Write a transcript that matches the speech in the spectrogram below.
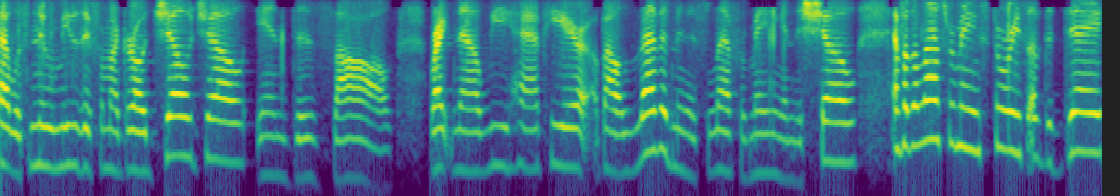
That was new music from my girl JoJo in Dissolve. Right now we have here about 11 minutes left remaining in the show. And for the last remaining stories of the day,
